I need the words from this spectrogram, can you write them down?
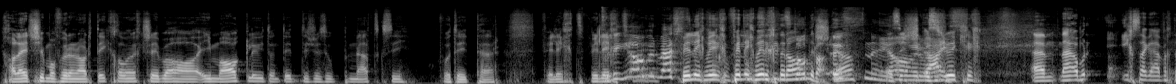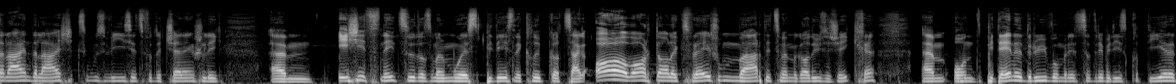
ich habe letztes Mal für einen Artikel, den ich geschrieben habe, ihm angelüht und dort war er super nett. Gewesen, von dort her. Vielleicht, vielleicht, vielleicht, ja, vielleicht, vielleicht, vielleicht wirkt er anders. Ja? Öffnen, ja, es ist, es ist wirklich, ähm, nein, aber ich sage einfach, allein der Leistungsausweis jetzt von der Challenge League ähm, ist jetzt nicht so, dass man muss bei Disney Club sagen «Ah, oh, warte, Alex Frey ist vom Markt, jetzt müssen wir gerade uns schicken». Ähm, und bei diesen drei, wo wir jetzt darüber diskutieren,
